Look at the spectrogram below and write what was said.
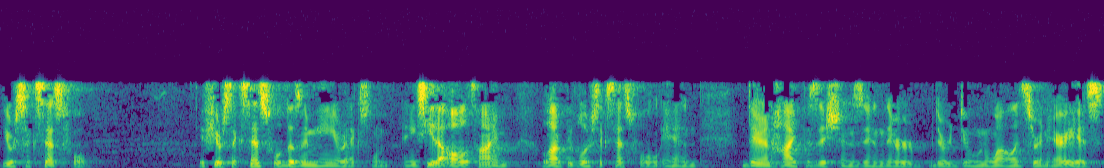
you're successful. If you're successful doesn't mean you're excellent. And you see that all the time. A lot of people are successful and they're in high positions and they're they're doing well in certain areas.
